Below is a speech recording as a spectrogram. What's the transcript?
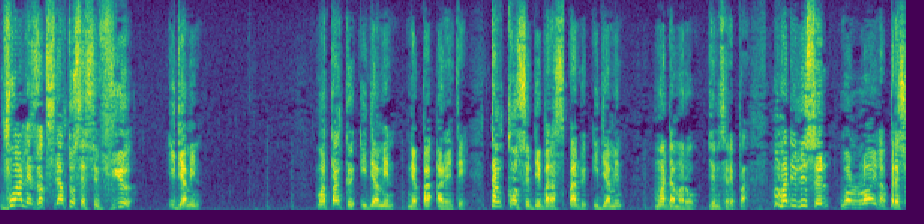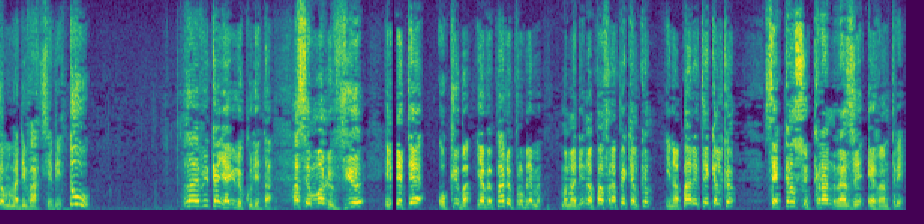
Voir les Occidentaux, c'est ce vieux Idi Amin. Moi, tant que Idi Amin n'est pas arrêté, tant qu'on ne se débarrasse pas de Idi Amin, moi, Damaro, je ne serai pas. Mamadi, lui seul, Wallah, la pression, Mamadi va accéder. Tout. Vous avez vu quand il y a eu le coup d'État. À ce moment, le vieux, il était au Cuba. Il n'y avait pas de problème. Mamadi n'a pas frappé quelqu'un. Il n'a pas arrêté quelqu'un. C'est quand ce crâne rasé est rentré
